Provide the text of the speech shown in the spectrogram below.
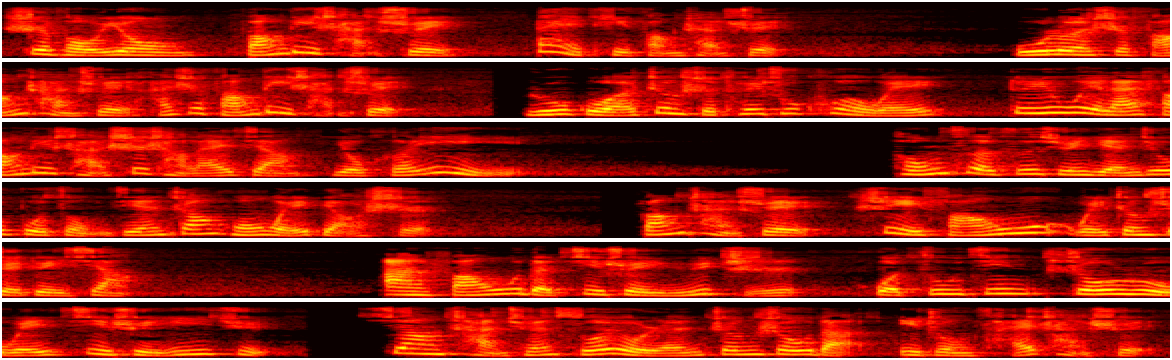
是否用房地产税代替房产税？无论是房产税还是房地产税，如果正式推出扩围，对于未来房地产市场来讲有何意义？同策咨询研究部总监张宏伟表示，房产税是以房屋为征税对象，按房屋的计税余值或租金收入为计税依据，向产权所有人征收的一种财产税。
